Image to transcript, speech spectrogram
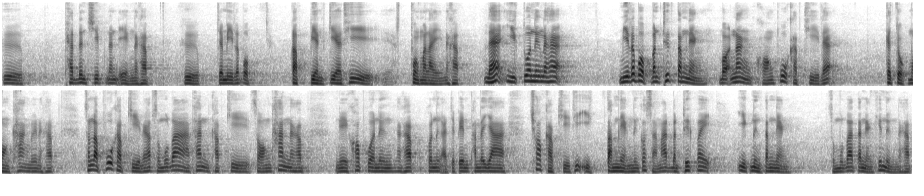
คือ paddle shift นั่นเองนะครับ คือจะมีระบบปรับเปลี่ยนเกียร์ที่พวงมาลัยนะครับ และอีกตัวหนึ่งนะฮะมีระบบบันทึกตำแหน่งเบาะนั่งของผู้ขับขี่และกระจกมองข้างด้วยนะครับสำหรับผู้ขับขี่นะครับ สมมุติว่าท่านขับขี่สองท่านนะครับในครอบครัวหนึ่งนะครับ คนหนึ่งอาจจะเป็นภรรยา ชอบขับขี่ที่อีกตำแหน่งหนึ่งก็สามารถบันทึกไว้อีกหนึ่งตำแหน่ง สมมุติว่าตำแหน่งที่หนึ่งนะครับ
